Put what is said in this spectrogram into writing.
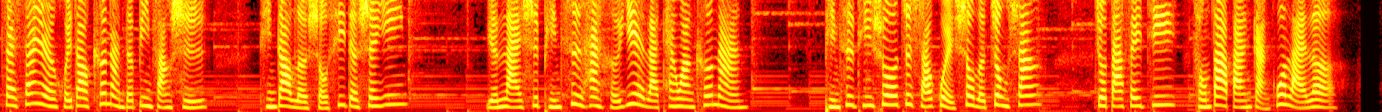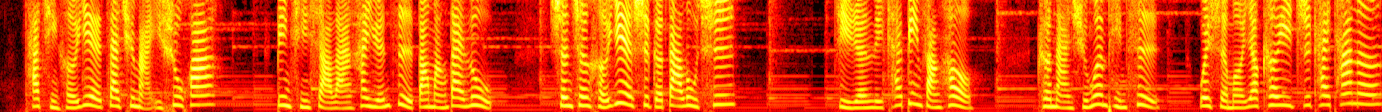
在三人回到柯南的病房时，听到了熟悉的声音。原来是平次和荷叶来探望柯南。平次听说这小鬼受了重伤，就搭飞机从大阪赶过来了。他请荷叶再去买一束花，并请小兰和原子帮忙带路，声称荷叶是个大路痴。几人离开病房后，柯南询问平次为什么要刻意支开他呢？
